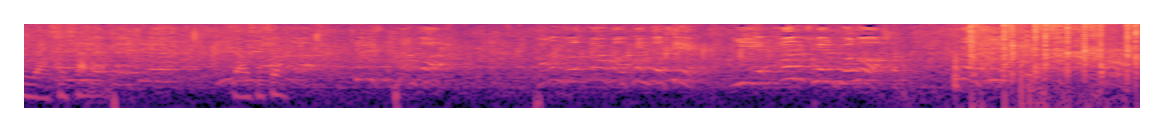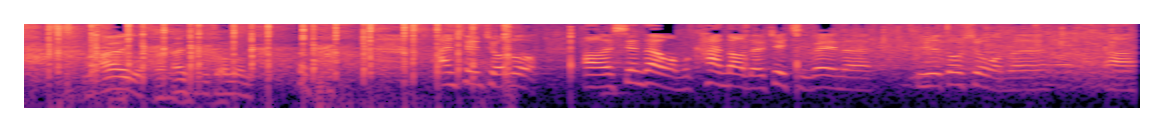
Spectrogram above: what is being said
这个摇车下来了，摇车正。真实判断，嫦娥三号探测器已安全着陆，后续。哎呦，安全着陆了。安全着陆。呃，现在我们看到的这几位呢，其实都是我们啊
